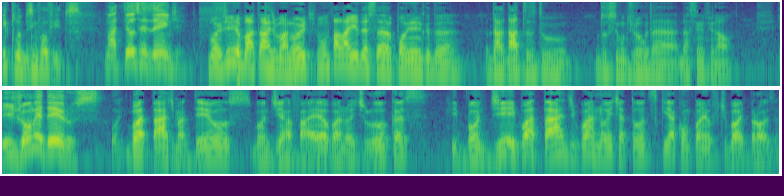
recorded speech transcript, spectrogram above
e clubes envolvidos. Matheus Rezende. Bom dia, boa tarde, boa noite. Vamos falar aí dessa polêmica da, das datas do, do segundo jogo da, da semifinal. E João Medeiros. Boa tarde, Matheus. Bom dia, Rafael. Boa noite, Lucas. E bom dia e boa tarde, boa noite a todos que acompanham o Futebol e Prosa.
